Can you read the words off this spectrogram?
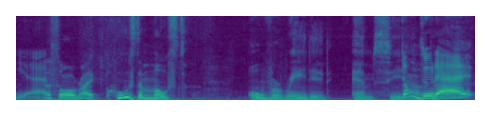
Yeah. that's all right. Who's the most overrated MC? Don't do there? that.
